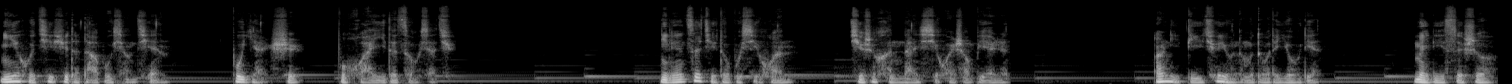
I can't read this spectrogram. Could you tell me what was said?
你也会继续的大步向前，不掩饰，不怀疑的走下去。你连自己都不喜欢，其实很难喜欢上别人。而你的确有那么多的优点，魅力四射，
